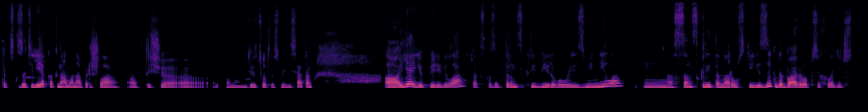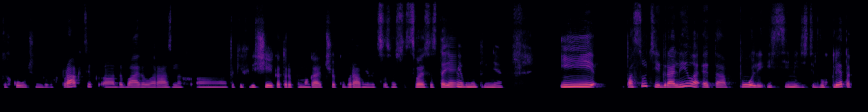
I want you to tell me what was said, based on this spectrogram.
так сказать, века к нам она пришла, а, в 1980-м. А, я ее перевела, так сказать, транскрибировала и изменила с санскрита на русский язык, добавила психологических коучинговых практик, а, добавила разных а, таких вещей, которые помогают человеку выравнивать свое состояние внутреннее. И по сути, игра Лила – это поле из 72 клеток,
